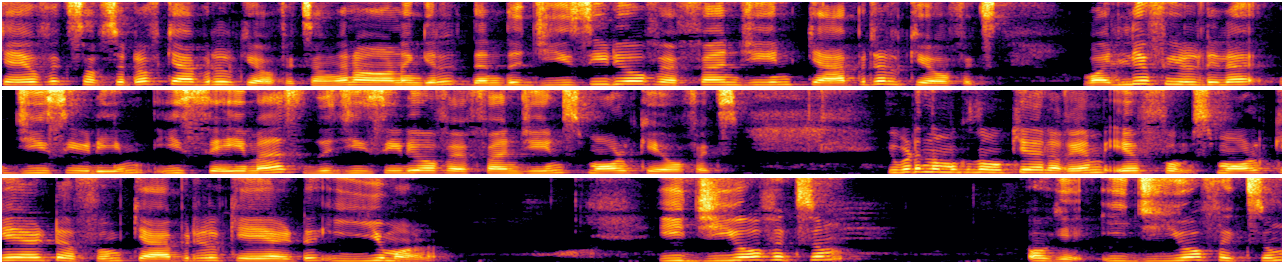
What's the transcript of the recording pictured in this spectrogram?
k of x subset of capital k of x അങ്ങനെ ആണെങ്കിൽ then the G C D of f and g in capital k of x വലിയ ഫീൽഡിലെ ജി സി ഡിയും ഈ same as the G C D of f and g in small k of x ഇവിടെ നമുക്ക് നോക്കിയാൽ അറിയാം എഫും സ്മോൾ കെ ആയിട്ട് എഫും ക്യാപിറ്റൽ കെ ആയിട്ട് ഇയുമാണ് ഈ ജി ഓഫ് എക്സും ഓക്കെ ഈ ജി ഓഫ് എക്സും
